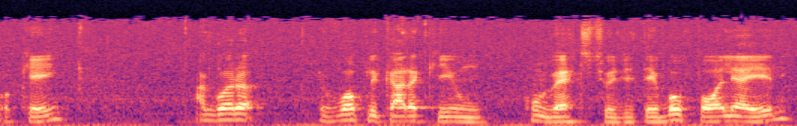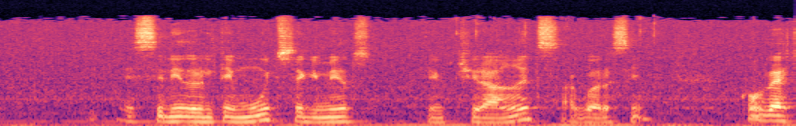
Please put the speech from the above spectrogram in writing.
ok? Agora eu vou aplicar aqui um Convert to Editable Poly a ele. Esse cilindro ele tem muitos segmentos, tenho que tirar antes, agora sim. Convert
